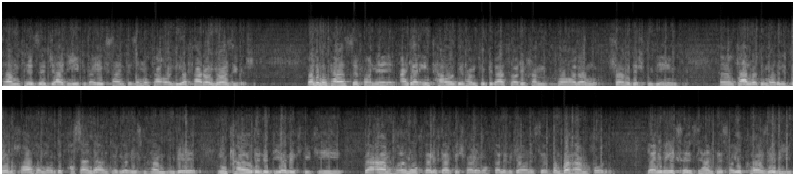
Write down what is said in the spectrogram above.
سنتز جدید و یک سنتز متعالی یا فرایازی بشه. ولی متاسفانه اگر این تعادل همونطور که در تاریخ هم تا حالا شاهدش بودیم که البته مورد دلخواه و مورد پسند انتریالیسم هم بوده این تعادل دیالکتیکی و انواع مختلف در کشور مختلف جهان سوم به هم خورده. یعنی به یک سری سنتز های کاذبی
